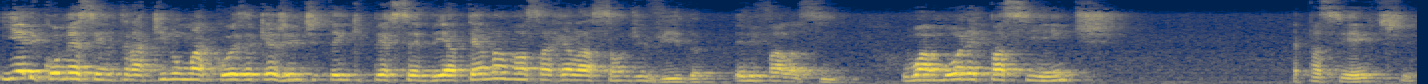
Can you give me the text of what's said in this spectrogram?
E ele começa a entrar aqui numa coisa que a gente tem que perceber até na nossa relação de vida. Ele fala assim: o amor é paciente, é paciente,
